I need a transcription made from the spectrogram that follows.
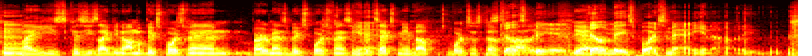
Hmm. Like he's because he's like you know I'm a big sports fan. Birdman's a big sports fan, so he Yeah. would text me about sports and stuff. Still, Oh, a big, yeah. Yeah. still a big sportsman, you know.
